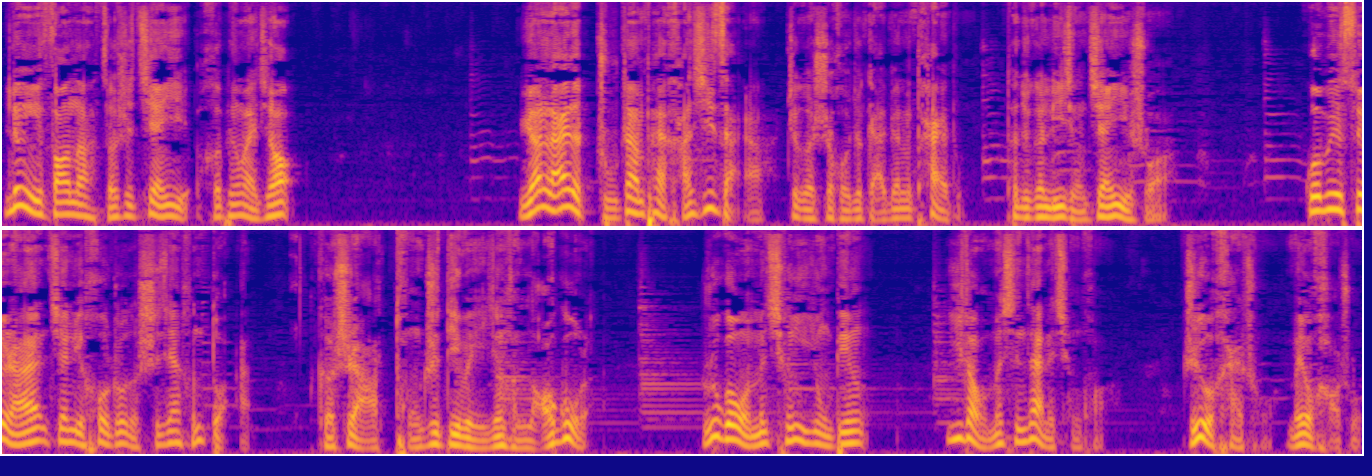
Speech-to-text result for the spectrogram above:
另一方呢则是建议和平外交。原来的主战派韩熙载啊，这个时候就改变了态度，他就跟李景建议说：“郭威虽然建立后周的时间很短，可是啊，统治地位已经很牢固了。如果我们轻易用兵，依照我们现在的情况，只有害处没有好处。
